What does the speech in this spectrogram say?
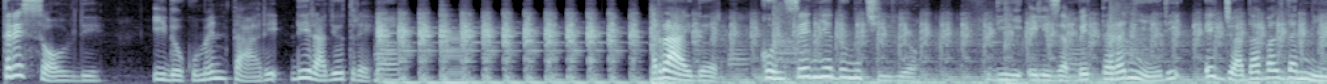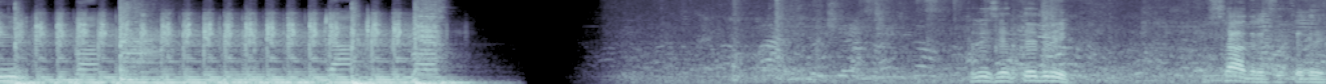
Tre soldi, i documentari di Radio 3. Rider, consegne a domicilio di Elisabetta Ranieri e Giada Valdannini. ...373. Chissà 373.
